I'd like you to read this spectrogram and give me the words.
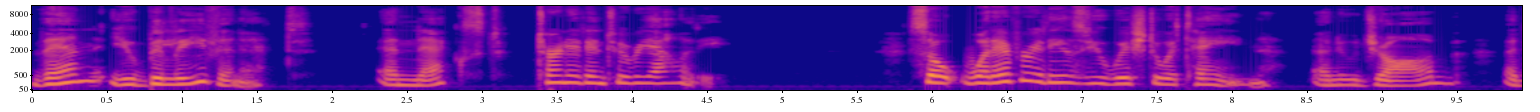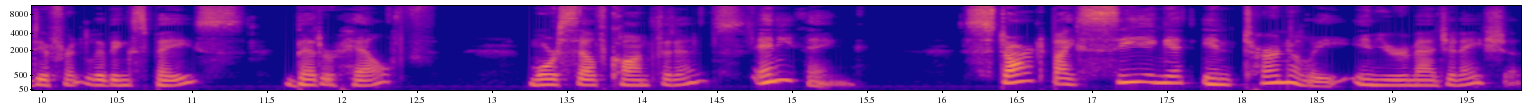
Then you believe in it. And next, turn it into reality. So, whatever it is you wish to attain a new job, a different living space, better health, more self confidence, anything start by seeing it internally in your imagination.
